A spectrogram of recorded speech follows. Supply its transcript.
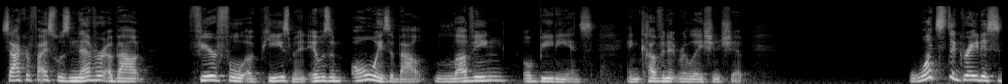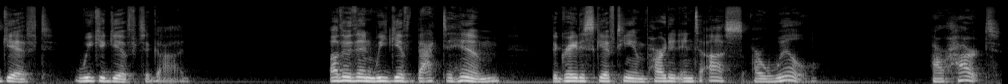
Sacrifice was never about fearful appeasement, it was always about loving obedience and covenant relationship. What's the greatest gift we could give to God? Other than we give back to Him the greatest gift He imparted into us our will, our heart,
